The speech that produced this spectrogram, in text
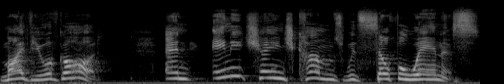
my view of God. And any change comes with self awareness.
